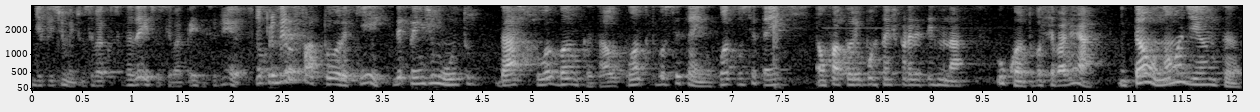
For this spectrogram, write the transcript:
dificilmente você vai conseguir fazer isso, você vai perder seu dinheiro. Então, o primeiro fator aqui depende muito da sua banca, tá? O quanto que você tem. O quanto você tem é um fator importante para determinar o quanto você vai ganhar. Então, não adianta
